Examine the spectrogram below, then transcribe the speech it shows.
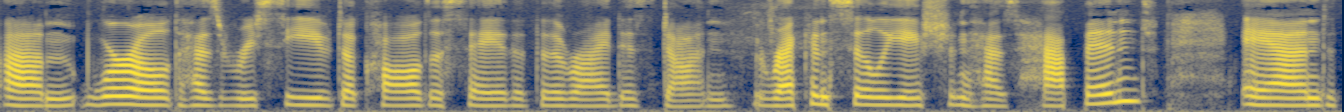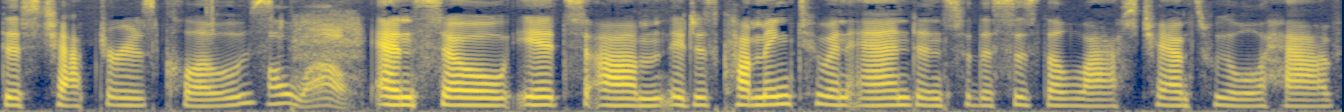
um, world has received a call to say that the ride is done. The reconciliation has happened, and this chapter is closed. Oh, wow. And so it um, it is coming to an end, and so this is the last chance we will have.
